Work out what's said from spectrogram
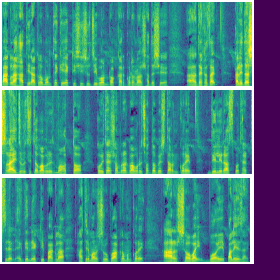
পাগলা হাতির আক্রমণ থেকে একটি শিশু জীবন রক্ষার ঘটনার সাথে দেখা যায়। কালিদাস রায় রচিত বাবুরের মহত্ব কবিতার সম্রাট বাবুরের ছদ্মবেশ ধারণ করে দিল্লির রাজপথ হাঁটছিলেন। একদিন একটি পাগলা হাতির মানুষের উপর আক্রমণ করে আর সবাই বয়ে পালিয়ে যায়।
